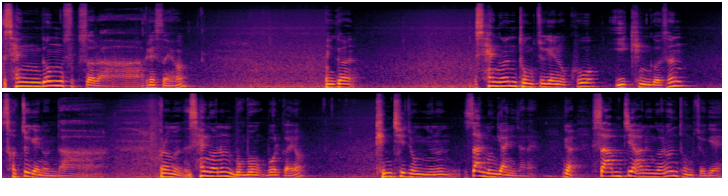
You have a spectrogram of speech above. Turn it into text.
생동숙서라 그랬어요. 그러니까 생은 동쪽에 놓고 익힌 것은 서쪽에 놓는다. 그러면 생어는 뭐, 뭐, 뭘까요? 김치 종류는 삶은 게 아니잖아요. 그러니까 삶지 않은 거는 동쪽에,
